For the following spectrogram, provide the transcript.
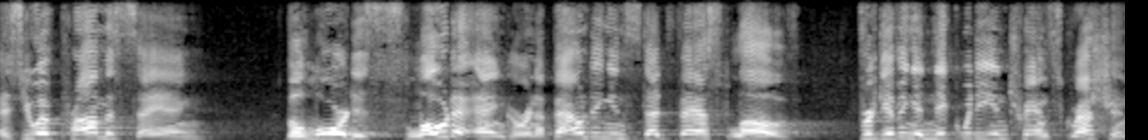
as you have promised, saying, the Lord is slow to anger and abounding in steadfast love, forgiving iniquity and transgression,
